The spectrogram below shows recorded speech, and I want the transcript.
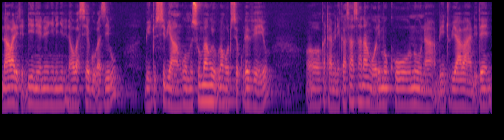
n'abaleeta eddiini eno enyininyini nabo baseegu bazibu. Bintu si byangu omusumba ngoyo kubanga otuse ku leve eyo. Katamini kasaasaana ng'oli mu kunuuna bintu by'abandi then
